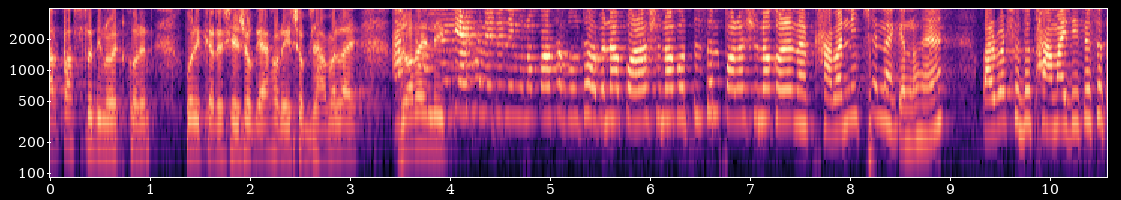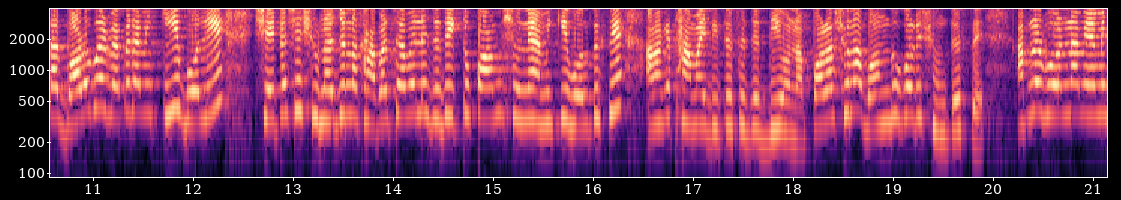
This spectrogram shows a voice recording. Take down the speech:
আর পাঁচটা দিন ওয়েট করেন পরীক্ষাটা শেষ হোক এখন এইসব ঝামেলায় জড়াইলে আপনাকে এখন এটা নিয়ে কোনো কথা বলতে হবে না পড়াশোনা করতেছেন পড়াশোনা করেন আর খাবার নিচ্ছেন না কেন হ্যাঁ? বারবার শুধু থামাই দিতেছে। তার বড় বউয়ের ব্যাপারে আমি কি বলি, সেটা সে শোনার জন্য খাবার চাবাইলে যদি একটু কম শুনে আমি কি বলতেছি, আমাকে থামাই দিতেছে যে দিও না। পড়াশোনা বন্ধ করে শুনতেছে। আপনার বোন নামে আমি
